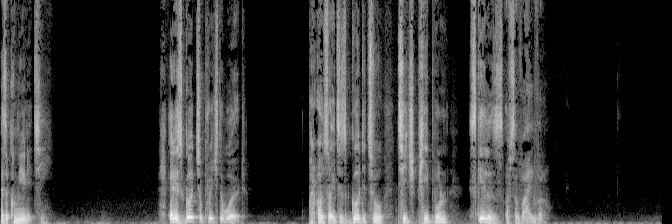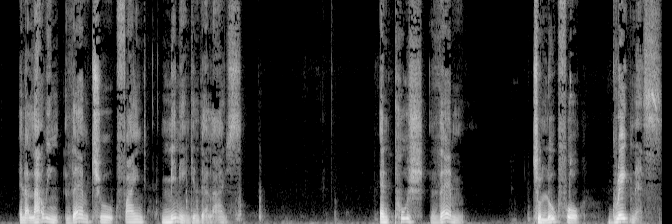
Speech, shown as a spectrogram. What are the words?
as a community. It is good to preach the word, but also it is good to teach people skills of survival and allowing them to find meaning in their lives and push them to look for greatness,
